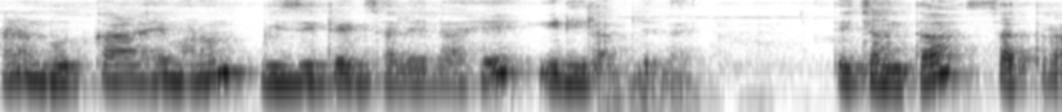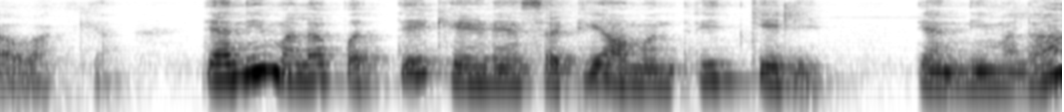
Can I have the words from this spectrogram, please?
कारण भूतकाळ आहे म्हणून व्हिजिटेड झालेलं आहे ईडी लागलेलं आहे. त्याच्यानंतर सतरा वाक्य. त्यांनी मला पत्ते खेळण्यासाठी आमंत्रित केले. त्यांनी मला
